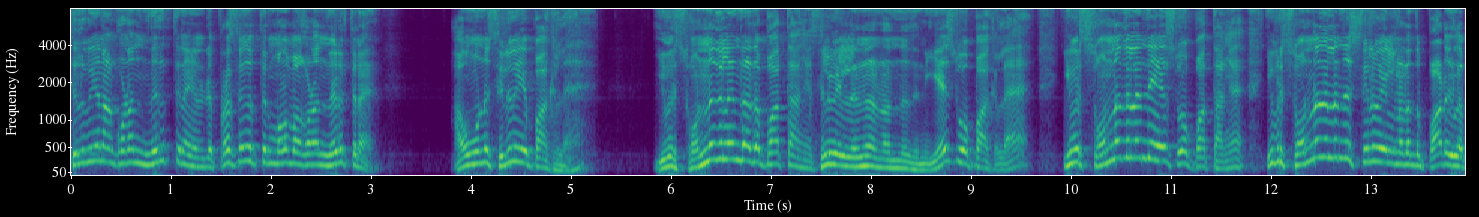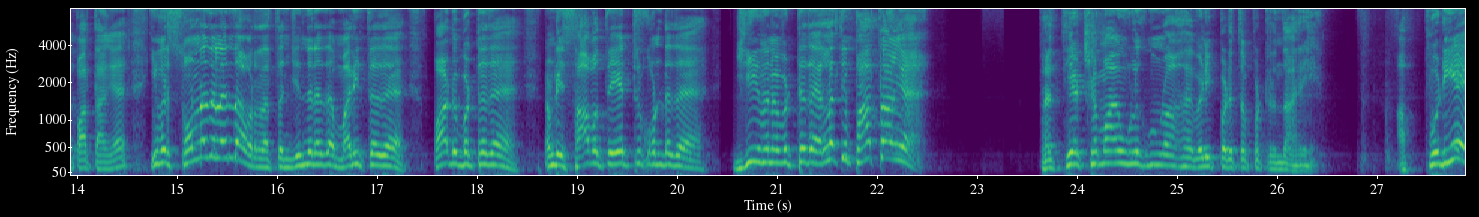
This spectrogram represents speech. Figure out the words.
சிலுவையை நான் கொண்டாந்து நிறுத்தினேன். என்னுடைய பிரசங்கத்தின் மூலமாக கொண்டாந்து நிறுத்தினேன். அவங்க ஒன்றும் சிலுவையை பார்க்கல. இவர் சொன்னதுலேருந்து அதை பார்த்தாங்க. சிலுவையில் என்ன நடந்ததுன்னு. இயேசுவை பார்க்கல. இவர் சொன்னதுலேருந்து இயேசுவை பார்த்தாங்க. இவர் சொன்னதுலேருந்து சிலுவையில் நடந்த பாடுகளை பார்த்தாங்க. இவர் சொன்னதுலேருந்து அவர் ரத்தம் சிந்தினதை மறித்ததை பாடுபட்டதை நம்முடைய சாபத்தை ஏற்றுக்கொண்டதை ஜீவனை விட்டதை எல்லாத்தையும் பார்த்தாங்க. பிரத்யட்சமாக உங்களுக்கு முன்னாக வெளிப்படுத்தப்பட்டிருந்தாரே. அப்படியே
